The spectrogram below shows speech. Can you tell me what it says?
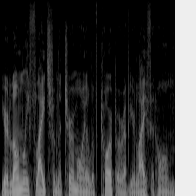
your lonely flights from the turmoil of torpor of your life at home.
